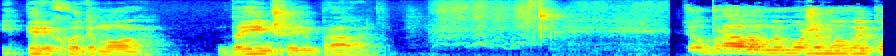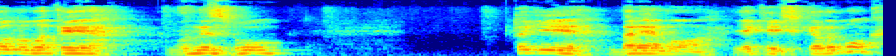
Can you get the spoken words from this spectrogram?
І переходимо до іншої вправи. Цю вправу ми можемо виконувати внизу. Тоді беремо якийсь килимок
